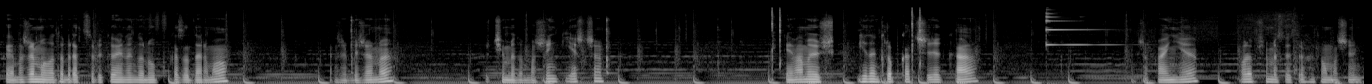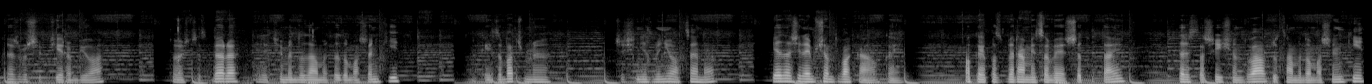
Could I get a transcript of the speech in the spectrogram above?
Ok, możemy odebrać sobie kolejnego nubka za darmo. Także bierzemy. Wrzucimy do maszynki jeszcze. Mamy już 1.3k. Także fajnie. Ulepszymy sobie trochę tą maszynkę, żeby szybciej robiła. To jeszcze zbiorę i lecimy, dodamy to do maszynki. Ok, zobaczmy, czy się nie zmieniła cena. 1,72k, ok. Ok, pozbieramy sobie jeszcze tutaj. 462, wrzucamy do maszynki.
